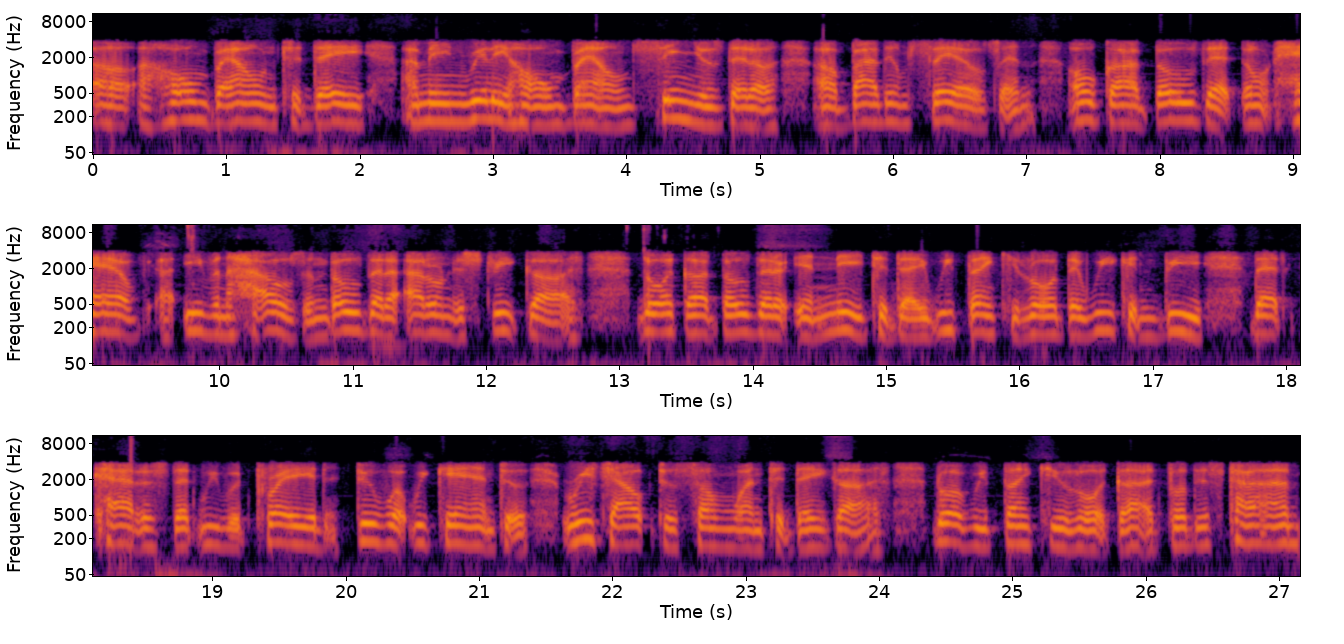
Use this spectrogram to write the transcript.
uh, homebound today. I mean, really homebound seniors that are by themselves, and oh God, those that don't have uh, even housing, those that are out on the street, God, Lord God, those that are in need today. We thank you, Lord, that we can be that catalyst that we would pray and do what we can to reach out to someone today, God. Lord, we thank you, Lord God, for this time.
